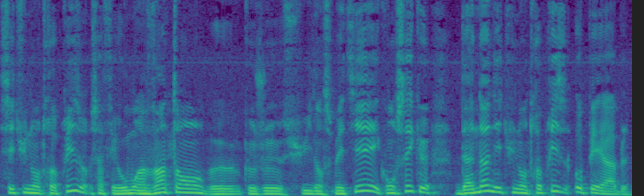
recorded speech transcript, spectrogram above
C'est une entreprise, ça fait au moins 20 ans que je suis dans ce métier, et qu'on sait que Danone est une entreprise opéable.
